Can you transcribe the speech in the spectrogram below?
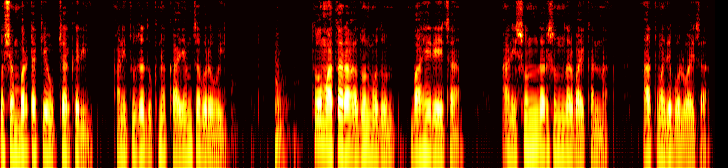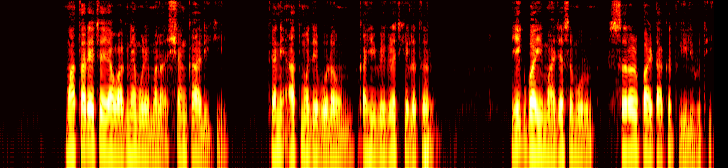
तो शंभर टक्के उपचार करील आणि तुझं दुखणं कायमचं बरं होईल. तो म्हातारा अधूनमधून बाहेर यायचा आणि सुंदर सुंदर बायकांना आतमध्ये बोलवायचा. म्हाताऱ्याच्या या वागण्यामुळे मला शंका आली की त्याने आतमध्ये बोलावून काही वेगळंच केलं तर? एक बाई माझ्यासमोरून सरळ पाय टाकत गेली होती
